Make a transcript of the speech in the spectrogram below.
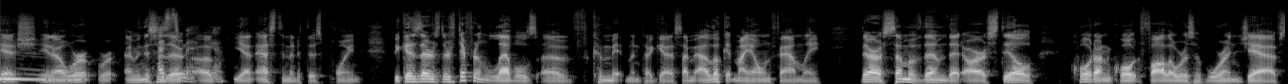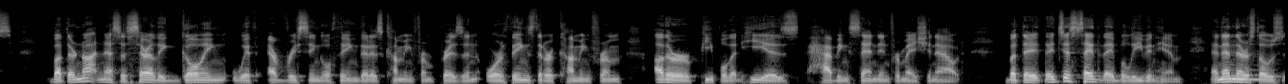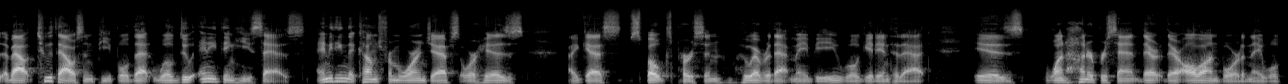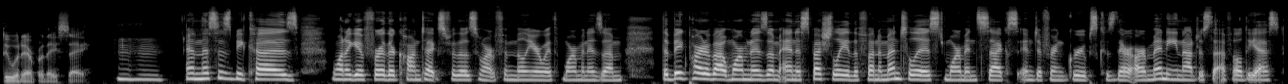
ish you know hmm. we're, we're i mean this estimate, is a, a yeah. yeah. an estimate at this point because there's there's different levels of commitment i guess i mean i look at my own family there are some of them that are still quote unquote followers of warren jeffs but they're not necessarily going with every single thing that is coming from prison or things that are coming from other people that he is having send information out but they, they just say that they believe in him. And then there's mm-hmm. those about 2,000 people that will do anything he says, anything that comes from Warren Jeffs or his, I guess, spokesperson, whoever that may be, we'll get into that, is 100%. They're, they're all on board and they will do whatever they say. Mm-hmm. And this is because I want to give further context for those who aren't familiar with Mormonism. The big part about Mormonism, and especially the fundamentalist Mormon sects and different groups, because there are many, not just the FLDS,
